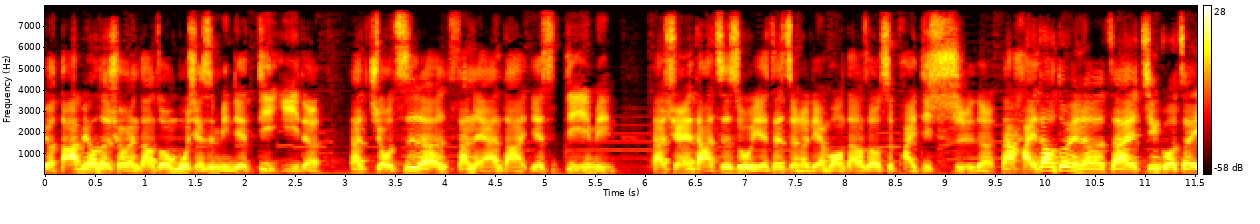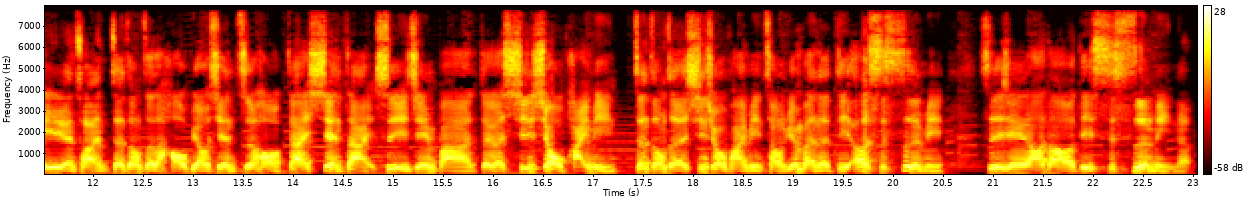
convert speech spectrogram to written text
有达标的球员当中，目前是名列第一的。那九支的三垒安打也是第一名。那全垒打之数也在整个联盟当中是排第十的。那海盗队呢，在经过这一连串郑宗哲的好表现之后，在现在是已经把这个新秀排名，郑宗哲的新秀排名从原本的第二十四名，是已经拉到第十四名了。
